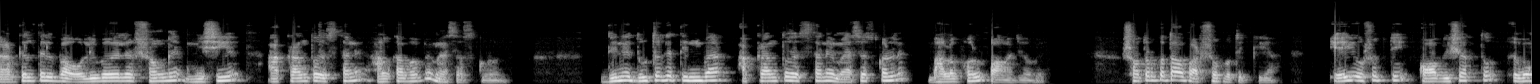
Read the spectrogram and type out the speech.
নারকেল তেল বা অলিভ অয়েলের সঙ্গে মিশিয়ে আক্রান্ত স্থানে হালকাভাবে ম্যাসাজ করুন। দিনে দু থেকে তিনবার আক্রান্ত স্থানে ম্যাসাজ করলে ভালো ফল পাওয়া যাবে। সতর্কতা ও পার্শ্ব প্রতিক্রিয়া। এই ওষুধটি অবিষাক্ত এবং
